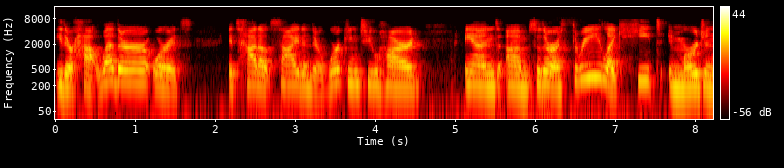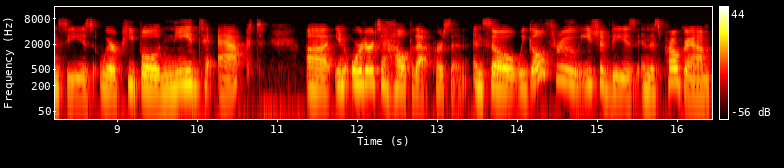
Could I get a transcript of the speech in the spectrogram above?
either hot weather or it's it's hot outside and they're working too hard. And um, so there are three like heat emergencies where people need to act uh, in order to help that person. And so we go through each of these in this program,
